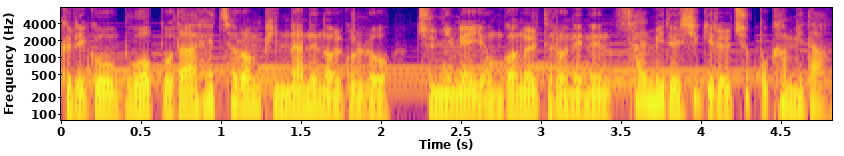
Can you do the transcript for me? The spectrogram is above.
그리고 무엇보다 해처럼 빛나는 얼굴로 주님의 영광을 드러내는 삶이 되시기를 축복합니다.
